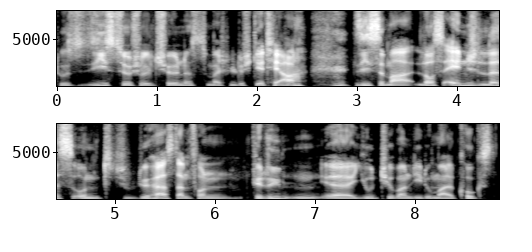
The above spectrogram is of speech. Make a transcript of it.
Du siehst so viel Schönes, zum Beispiel durch GTA. Siehst du mal Los Angeles und du, hörst dann von berühmten äh, YouTubern, die du mal guckst,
